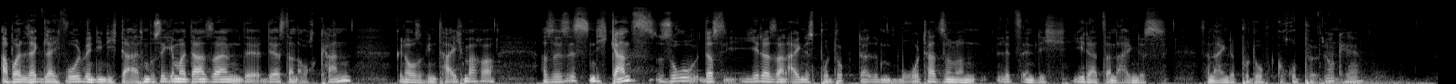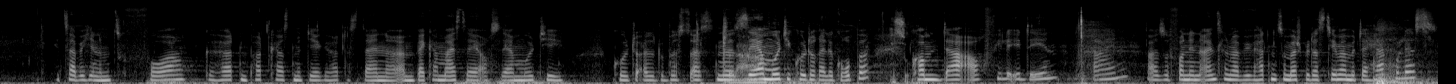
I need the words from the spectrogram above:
Aber gleichwohl, wenn die nicht da ist, muss jemand da sein, der, der es dann auch kann. Genauso wie ein Teichmacher. Also es ist nicht ganz so, dass jeder sein eigenes Produkt also im Brot hat, sondern letztendlich jeder hat sein eigenes, seine eigene Produktgruppe. Okay. Jetzt habe ich in einem zuvor gehörten Podcast mit dir gehört, dass deine ähm, Bäckermeister ja auch sehr multikulturell, also du bist hast eine Klar. sehr multikulturelle Gruppe. So. Kommen da auch viele Ideen rein? Also von den Einzelnen, weil wir hatten zum Beispiel das Thema mit der Herkules,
